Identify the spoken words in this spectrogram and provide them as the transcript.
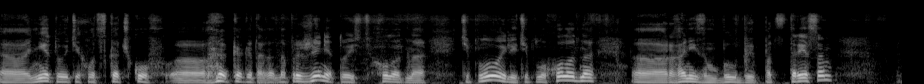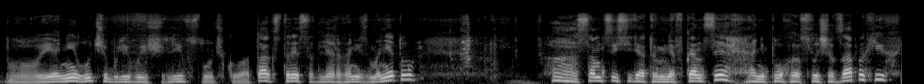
Э, нету этих вот скачков, э, как это, напряжения, то есть холодно-тепло или тепло-холодно, э, организм был бы под стрессом, и они лучше были бы шли в случку. А так стресса для организма нету. А, самцы сидят у меня в конце, они плохо слышат запах их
